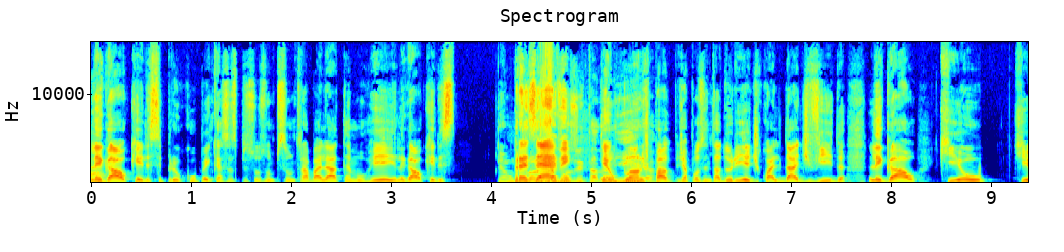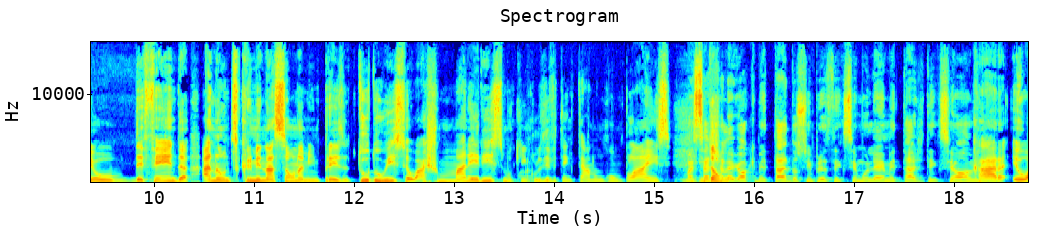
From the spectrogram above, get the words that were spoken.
Legal que eles se preocupem que essas pessoas não precisam trabalhar até morrer. Legal que eles Tem um preservem, tem um plano de, de aposentadoria, de qualidade de vida. Legal que eu que eu defenda a não discriminação na minha empresa. Tudo isso eu acho maneiríssimo, que inclusive tem que estar num compliance. Mas você então, acha legal que metade da sua empresa tem que ser mulher e metade tem que ser homem? Cara, eu,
